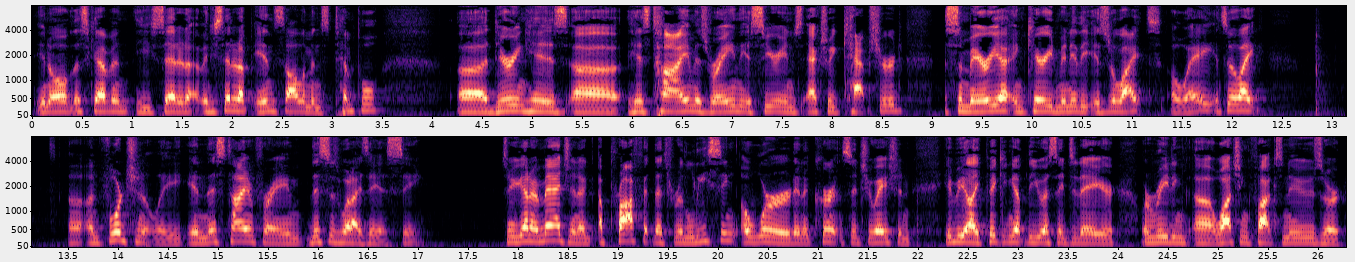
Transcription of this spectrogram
in all of this, Kevin. He set it up, and he set it up in Solomon's temple. Uh, during his uh, his time, his reign, the Assyrians actually captured Samaria and carried many of the Israelites away. And so, like, uh, unfortunately, in this time frame, this is what Isaiah is seeing. So you got to imagine a, a, prophet that's releasing a word in a current situation. He'd be like picking up the USA Today or, or reading, uh, watching Fox News or,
